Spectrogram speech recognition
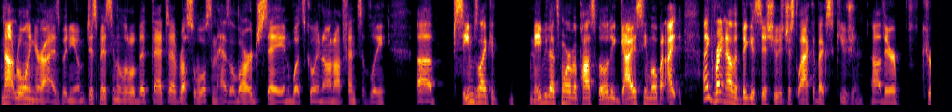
not rolling your eyes, but you know, dismissing a little bit that uh, Russell Wilson has a large say in what's going on offensively. Seems like it, maybe that's more of a possibility. Guys seem open. I, I think right now the biggest issue is just lack of execution. Uh, they're cr-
